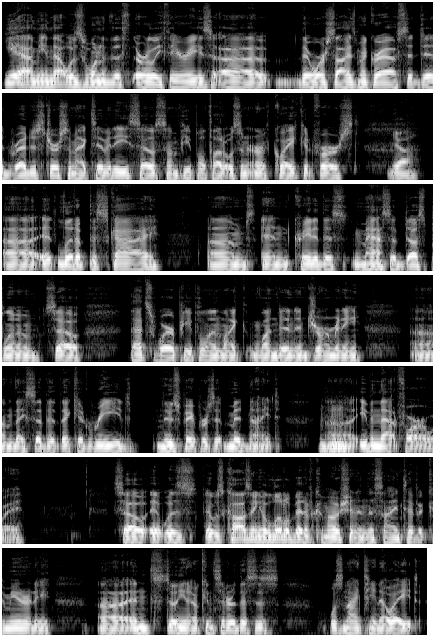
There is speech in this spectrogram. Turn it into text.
Yeah, I mean that was one of the early theories. Uh, there were seismographs that did register some activity, so some people thought it was an earthquake at first. Yeah. Uh, it lit up the sky um, and created this massive dust plume. So that's where people in like London and Germany, um, they said that they could read newspapers at midnight, uh, even that far away. So it was it was causing a little bit of commotion in the scientific community, uh, and still, you know, consider this is was 1908.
